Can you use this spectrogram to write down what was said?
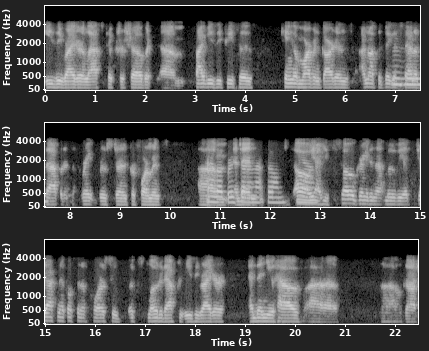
Easy Rider, Last Picture Show, but um, Five Easy Pieces, King of Marvin Gardens. I'm not the biggest fan of that, but it's a great Bruce Dern performance. Um, I love Bruce and Dern then, in that film. Oh yeah. he's so great in that movie. It's Jack Nicholson, of course, who exploded after Easy Rider, and then you have uh, oh gosh,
